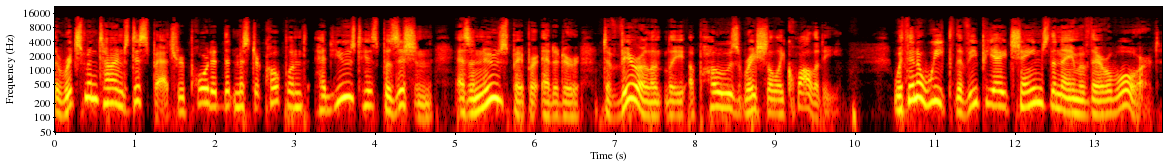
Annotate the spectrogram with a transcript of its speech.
the Richmond Times Dispatch reported that Mr. Copeland had used his position as a newspaper editor to virulently oppose racial equality. Within a week, the VPA changed the name of their award.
